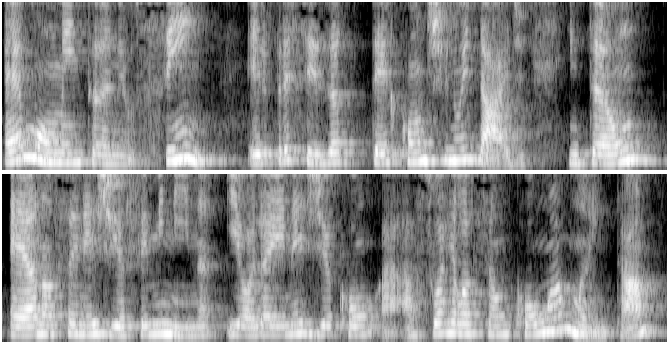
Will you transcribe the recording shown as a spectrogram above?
é momentâneo, sim ele precisa ter continuidade. Então, é a nossa energia feminina e olha a energia com a, sua relação com a mãe, tá?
